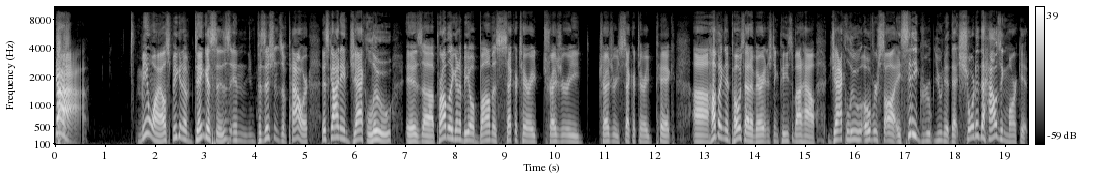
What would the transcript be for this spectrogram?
Gah! Meanwhile, speaking of dinguses in positions of power, this guy named Jack Lew is uh, probably going to be Obama's Secretary Treasury Treasury Secretary pick. Uh, Huffington Post had a very interesting piece about how Jack Lew oversaw a Citigroup unit that shorted the housing market.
